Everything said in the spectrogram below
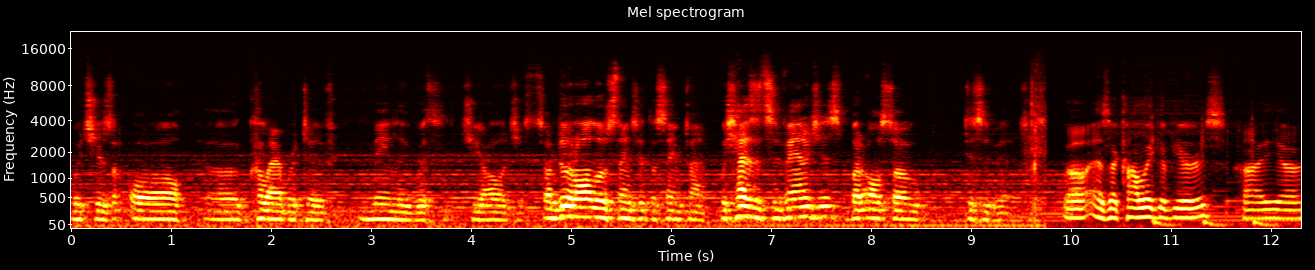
which is all uh, collaborative mainly with geologists. So I'm doing all those things at the same time, which has its advantages, but also disadvantages. Well, as a colleague of yours, I uh,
